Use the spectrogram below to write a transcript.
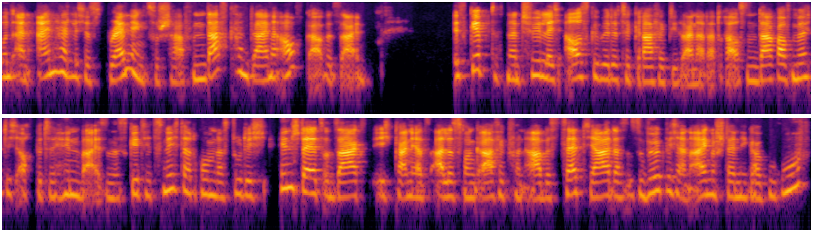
und ein einheitliches Branding zu schaffen, das kann deine Aufgabe sein. Es gibt natürlich ausgebildete Grafikdesigner da draußen. Darauf möchte ich auch bitte hinweisen. Es geht jetzt nicht darum, dass du dich hinstellst und sagst, ich kann jetzt alles von Grafik von A bis Z. Ja, das ist wirklich ein eigenständiger Beruf.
